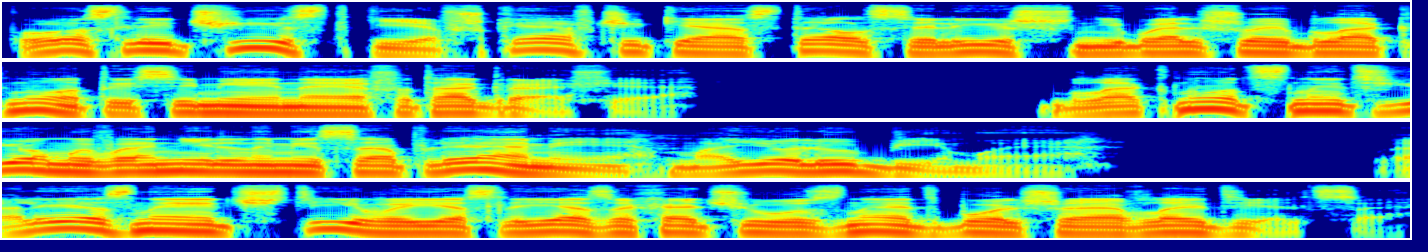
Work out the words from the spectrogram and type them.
После чистки в шкафчике остался лишь небольшой блокнот и семейная фотография. Блокнот с нытьем и ванильными соплями — мое любимое. Полезное чтиво, если я захочу узнать больше о владельце.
